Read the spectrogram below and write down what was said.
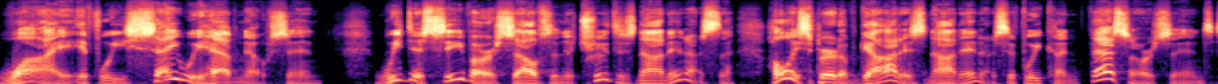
why, if we say we have no sin, we deceive ourselves and the truth is not in us. The Holy Spirit of God is not in us. If we confess our sins,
